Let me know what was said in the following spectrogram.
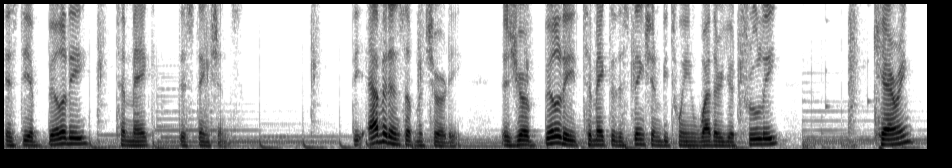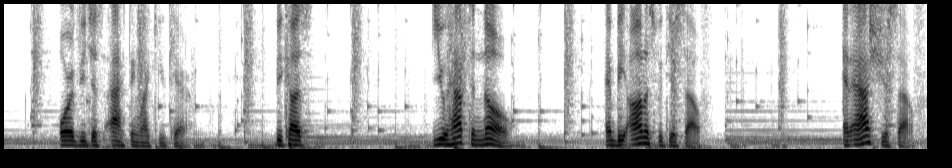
is the ability to make distinctions. The evidence of maturity is your ability to make the distinction between whether you're truly caring or if you're just acting like you care. Because you have to know and be honest with yourself and ask yourself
